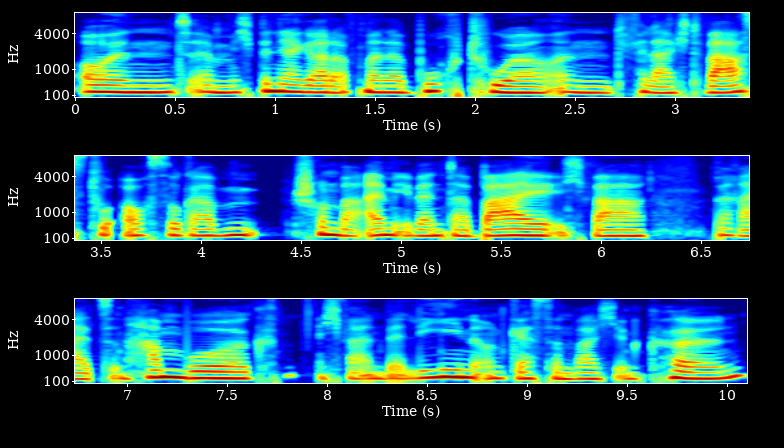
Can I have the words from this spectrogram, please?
Und ähm, ich bin ja gerade auf meiner Buchtour und vielleicht warst du auch sogar schon bei einem Event dabei. Ich war bereits in Hamburg, ich war in Berlin und gestern war ich in Köln.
